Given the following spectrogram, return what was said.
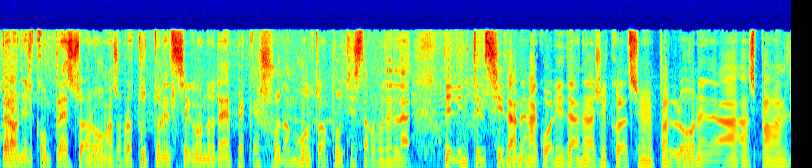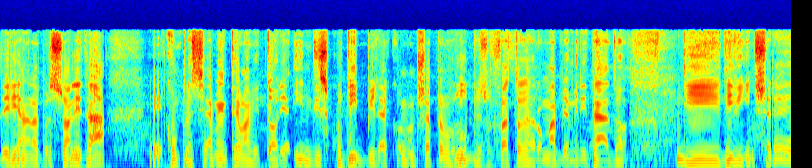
Però nel complesso la Roma soprattutto nel secondo tempo è cresciuta molto dal punto di vista proprio della- dell'intensità nella qualità nella circolazione del pallone nella spavalderia nella personalità. E complessivamente è una vittoria indiscutibile ecco, non c'è proprio dubbio sul fatto che la Roma abbia meritato di, di vincere. E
